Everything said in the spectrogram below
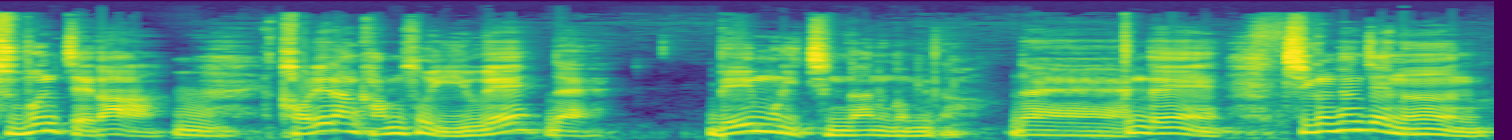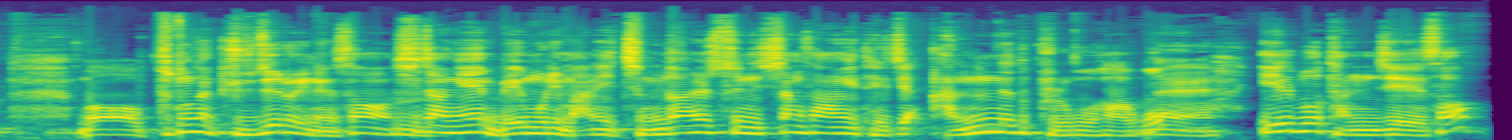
두 번째가 음. 거래량 감소 이후에 네. 매물이 증가하는 겁니다. 네. 근데 지금 현재는 뭐 부동산 규제로 인해서 음. 시장에 매물이 많이 증가할 수 있는 시장 상황이 되지 않는데도 불구하고 네. 일부 단지에서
